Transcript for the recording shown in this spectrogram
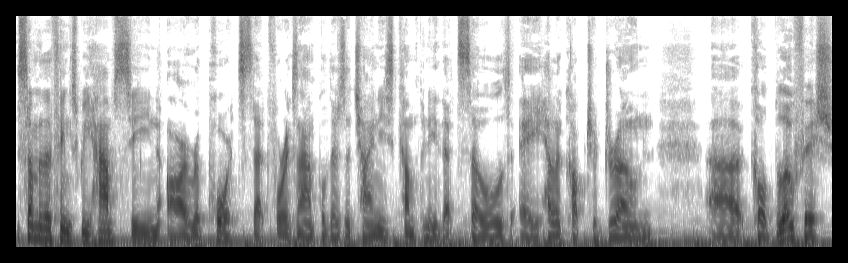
some of the things we have seen are reports that, for example, there's a Chinese company that sold a helicopter drone uh, called Blowfish,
